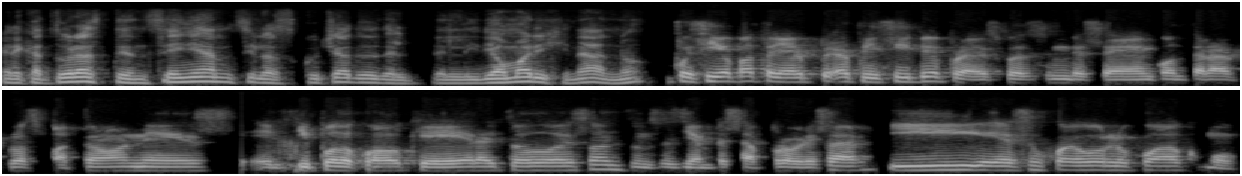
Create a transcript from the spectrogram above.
caricaturas te enseñan si las escuchas desde el idioma original, ¿no? Pues sí, yo batallé al, al, principio, pero después empecé a encontrar los patrones, el tipo de juego que era y todo eso, entonces ya empecé a progresar. Y ese juego lo he jugado como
